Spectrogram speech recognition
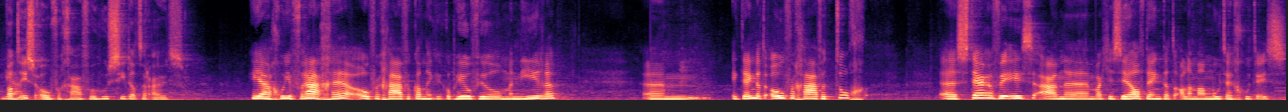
Wat Ja. is overgave? Hoe ziet dat eruit? Ja, goede vraag. Hè? Overgave kan denk ik op heel veel manieren. Ehm, ik denk dat overgave toch eh, sterven is aan eh, wat je zelf denkt dat allemaal moet en goed is.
